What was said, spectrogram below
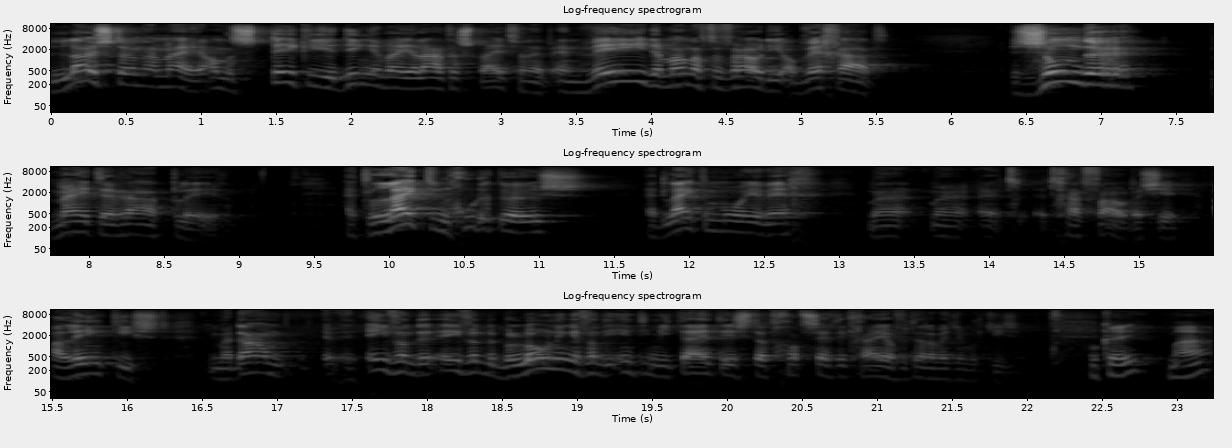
Luister naar mij, anders steken je dingen waar je later spijt van hebt. En wee de man of de vrouw die op weg gaat zonder mij te raadplegen. Het lijkt een goede keus, het lijkt een mooie weg, maar, maar het, gaat fout als je alleen kiest. Maar daarom, een van, de, een van de beloningen van die intimiteit is dat God zegt, ik ga je vertellen wat je moet kiezen. Oké, maar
